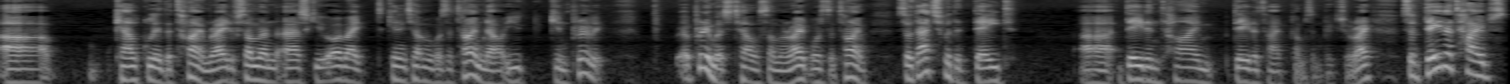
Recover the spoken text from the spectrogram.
uh, calculate the time, right? If someone asks you, "Oh, mate, can you tell me what's the time now?" You can pretty uh, pretty much tell someone, right? What's the time? So that's where the date, uh, date and time data type comes in picture, right? So data types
